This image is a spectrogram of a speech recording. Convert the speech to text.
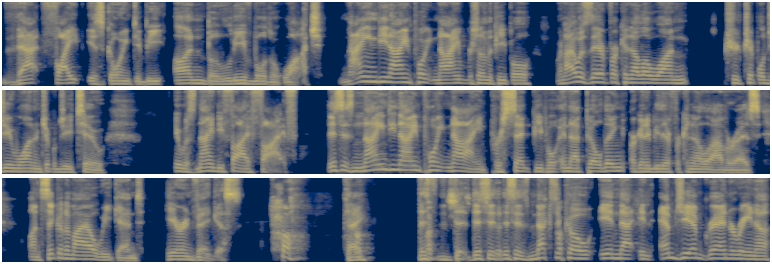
that fight is going to be unbelievable to watch. Ninety nine point nine percent of the people when I was there for Canelo one, Tri- Triple G one, and Triple G two, it was ninety five five. This is 99.9% people in that building are going to be there for Canelo Alvarez on Cinco de Mayo weekend here in Vegas. Okay. Oh. This, th- this is this is Mexico in that in MGM Grand Arena.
